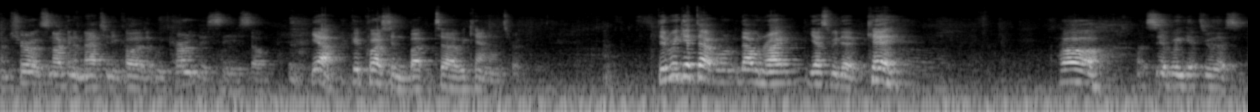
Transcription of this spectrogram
I'm sure it's not going to match any color that we currently see. So, yeah, good question, but uh, we can't answer it. Did we get that one, that one right? Yes, we did. Okay. Oh, let's see if we can get through this.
